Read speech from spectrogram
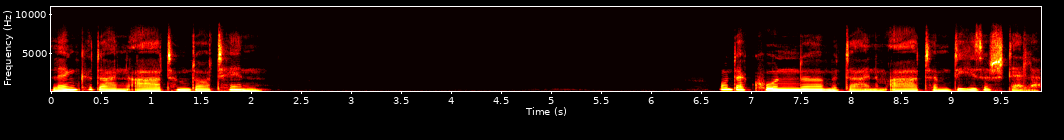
Lenke deinen Atem dorthin und erkunde mit deinem Atem diese Stelle.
